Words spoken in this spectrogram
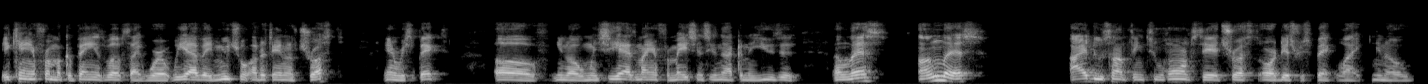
it came from a companion's website where we have a mutual understanding of trust and respect of, you know, when she has my information, she's not going to use it unless, unless I do something to harm said trust or disrespect, like, you know,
